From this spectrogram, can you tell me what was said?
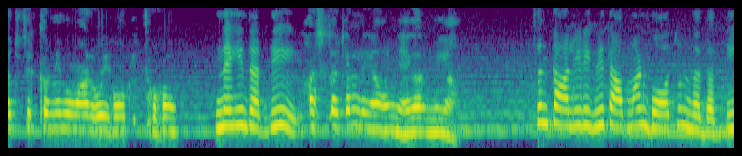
ਅੱਜ ਤੱਕ ਨਹੀਂ ਬਿਮਾਰ ਹੋਈ ਹੋ ਕਿੱਥੋਂ ਹੋ? ਨਹੀਂ ਦਾਦੀ। ਹਸਤਾ ਚੱਲੀਆਂ ਹੋਈਆਂ ਗਰਮੀਆਂ। 47 ਡਿਗਰੀ ਤਾਪਮਾਨ ਬਹੁਤ ਹੁੰਦਾ ਦਾਦੀ।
